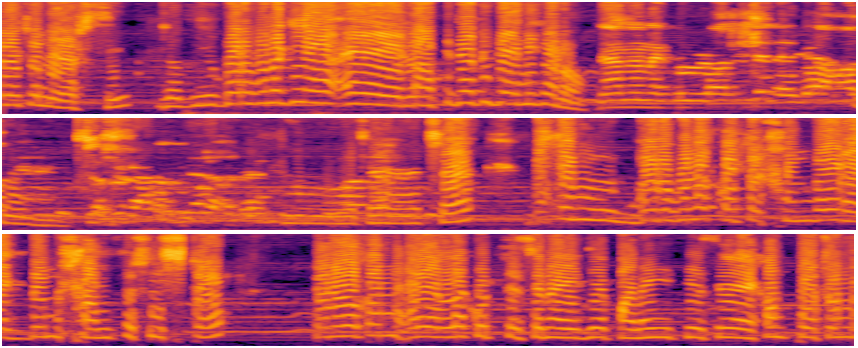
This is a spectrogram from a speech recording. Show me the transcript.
ভিতরে চলে আসছি। যদিও গরুগুলো কি এ, রাতে রাতে দেয়নি কেন না না না আচ্ছা আচ্ছা। দেখেন গরুগুলো কত সুন্দর একদম কোনো রকম করতেছে না এই যে পানি দিতেছে এখন প্রচণ্ড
